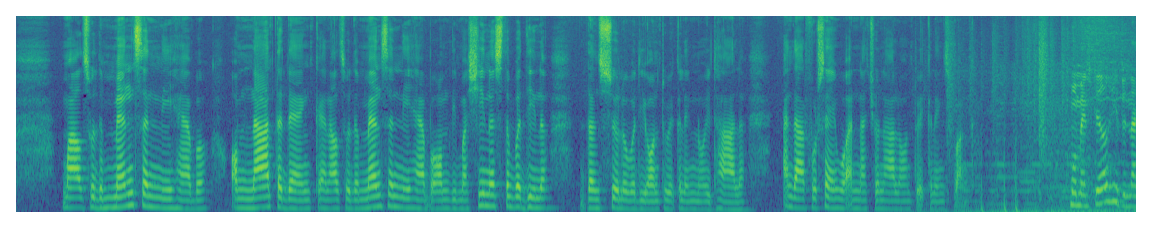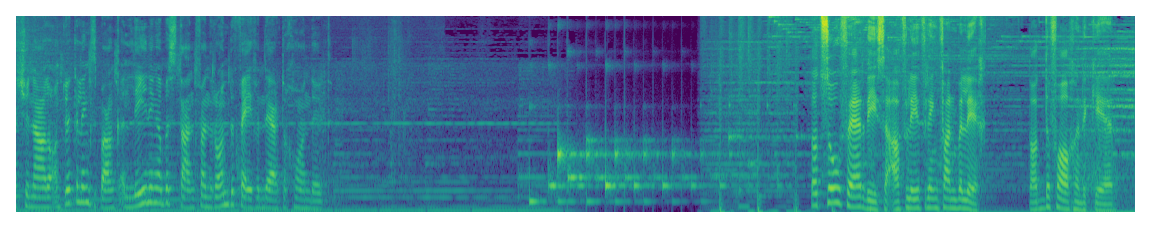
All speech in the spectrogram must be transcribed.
Maar als we de mensen niet hebben om na te denken en als we de mensen niet hebben om die machines te bedienen, dan zullen we die ontwikkeling nooit halen. En daarvoor zijn we een Nationale Ontwikkelingsbank. Momenteel heeft de Nationale Ontwikkelingsbank een leningenbestand van rond de 3500. Tot zover deze aflevering van Belicht. Tot de volgende keer.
